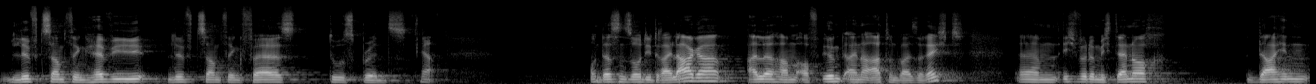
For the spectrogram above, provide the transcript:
lift something heavy, lift something fast, do sprints. Ja. Und das sind so die drei Lager. Alle haben auf irgendeine Art und Weise recht. Ähm, ich würde mich dennoch dahin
